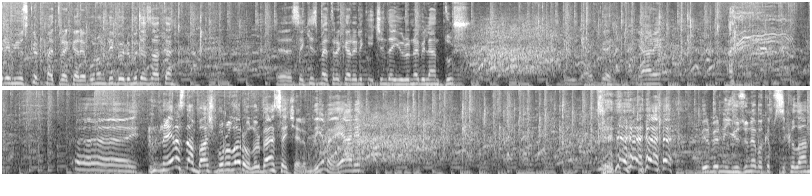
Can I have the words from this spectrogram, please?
Evim 140 metrekare. Bunun bir bölümü de zaten 8 metrekarelik içinde yürünebilen duş. Okey. Yani en azından başvurular olur. Ben seçerim değil mi? Yani birbirinin yüzüne bakıp sıkılan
